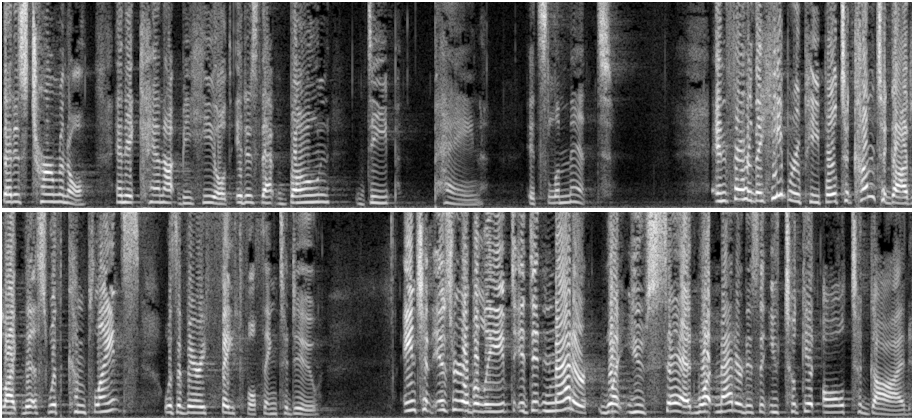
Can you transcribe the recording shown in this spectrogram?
that is terminal and it cannot be healed. It is that bone deep pain. It's lament. And for the Hebrew people to come to God like this with complaints was a very faithful thing to do. Ancient Israel believed it didn't matter what you said, what mattered is that you took it all to God.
